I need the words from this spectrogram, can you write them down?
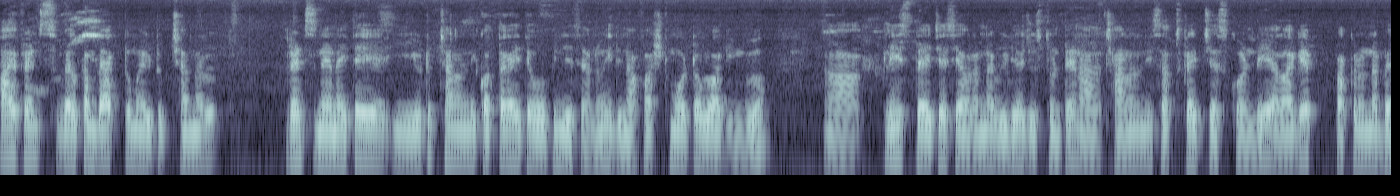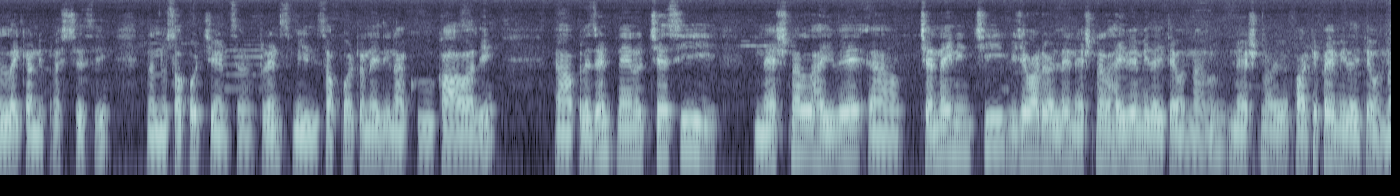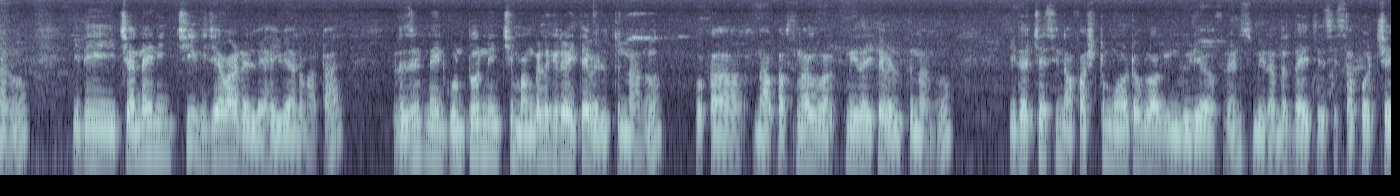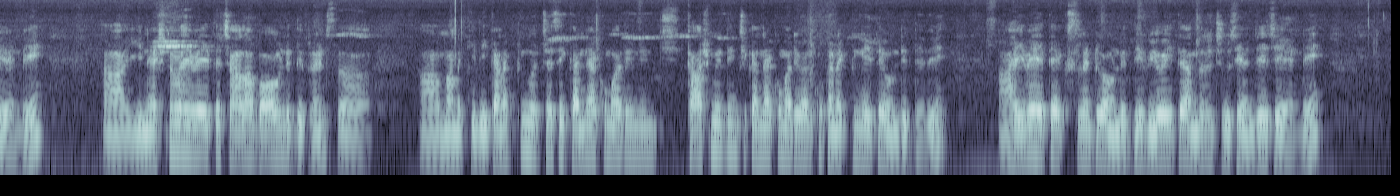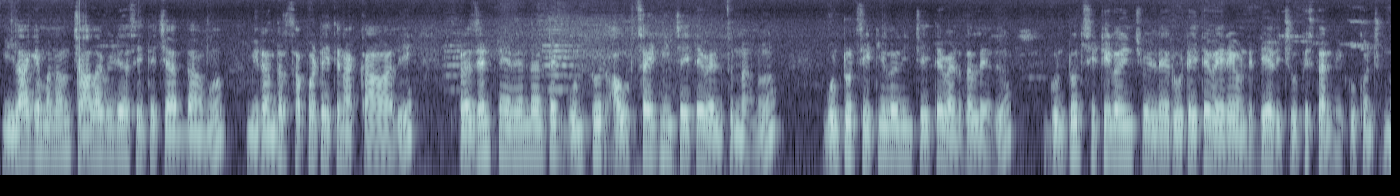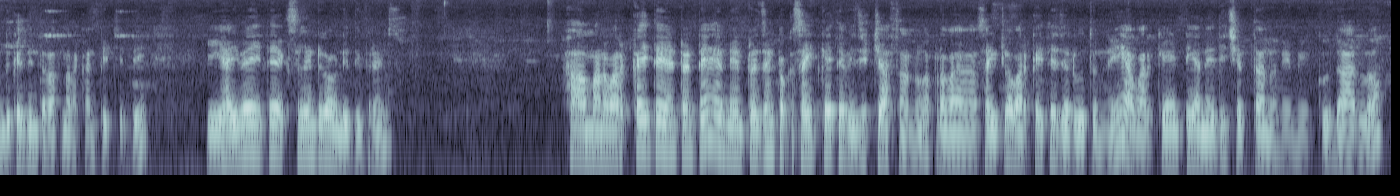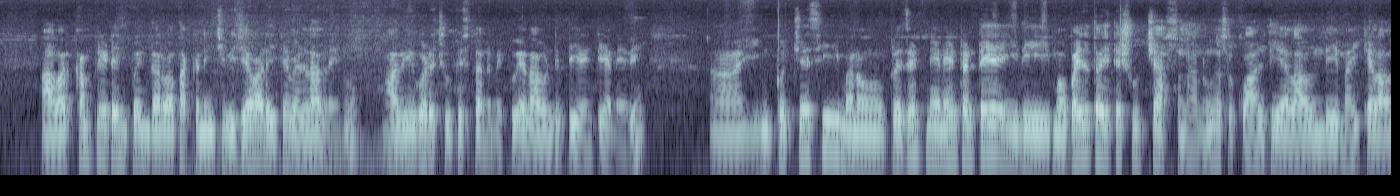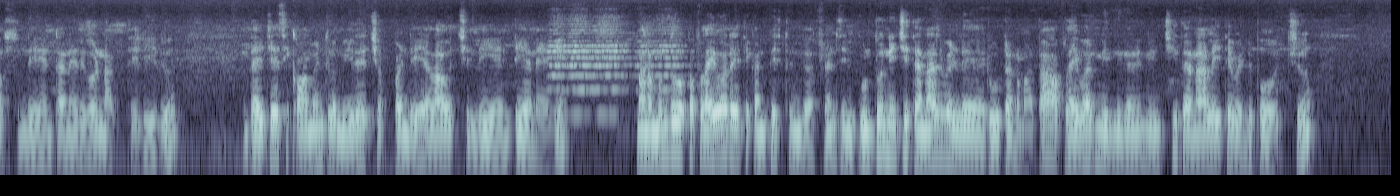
Hi friends welcome back to my YouTube channel friends నేనైతే ఈ YouTube ఛానల్ని కొత్తగా అయితే ఓపెన్ చేశాను. ఇది నా ఫస్ట్ మోటో బ్లాగింగ్ ప్లీజ్ దయచేసి ఎవరన్నా వీడియో చూస్తుంటే నా ఛానల్ని సబ్స్క్రైబ్ చేసుకోండి. అలాగే పక్కనున్న బెల్ ఐకాన్ని ప్రెస్ చేసి నన్ను సపోర్ట్ చేయండి సార్ ఫ్రెండ్స్ మీ సపోర్ట్ అనేది నాకు కావాలి. ప్రజెంట్ నేను వచ్చేసి నేషనల్ హైవే చెన్నై నుంచి విజయవాడ వెళ్ళే నేషనల్ హైవే మీద అయితే ఉన్నాను. నేషనల్ హైవే ఫార్టీ ఫైవ్ మీద అయితే ఉన్నాను. ఇది చెన్నై నుంచి విజయవాడ వెళ్ళే హైవే అనమాట ప్రజెంట్ నేను గుంటూరు నుంచి మంగళగిరి అయితే వెళ్తున్నాను. ఒక నా పర్సనల్ వర్క్ మీద అయితే వెళ్తున్నాను. ఇది వచ్చేసి నా first moto vlogging video friends. మీరందరూ దయచేసి సపోర్ట్ చేయండి. ఈ నేషనల్ హైవే అయితే చాలా బాగుండిద్ది ఫ్రెండ్స్. మనకి ఇది కనెక్టింగ్ వచ్చేసి కన్యాకుమారి నుంచి కాశ్మీర్ నుంచి కన్యాకుమారి వరకు కనెక్టింగ్ అయితే ఉండిద్ది ఇది. హైవే అయితే ఎక్సలెంట్గా ఉండిద్ది. వ్యూ అయితే అందరూ చూసి ఎంజాయ్ చేయండి. ఇలాగే మనం చాలా వీడియోస్ అయితే చేద్దాము. మీరందరూ సపోర్ట్ అయితే నాకు కావాలి. ప్రజెంట్ నేను ఏంటంటే గుంటూరు అవుట్ సైడ్ నుంచి అయితే వెళ్తున్నాను. గుంటూరు సిటీలో నుంచి అయితే వెళ్తలేదు. గుంటూరు సిటీలో నుంచి వెళ్ళే రూట్ అయితే వేరే ఉండిద్ది. అది చూపిస్తాను మీకు. కొంచెం ముందుకెళ్ళిన తర్వాత మనకు కనిపించింది ఈ హైవే అయితే ఎక్సలెంట్గా ఉండిద్ది ఫ్రెండ్స్ మన వర్క్ అయితే ఏంటంటే నేను ప్రజెంట్ ఒక సైట్కి అయితే విజిట్ చేస్తాను. అక్కడ సైట్లో వర్క్ అయితే జరుగుతుంది. ఆ వర్క్ ఏంటి అనేది చెప్తాను నేను మీకు దారిలో. ఆ వర్క్ కంప్లీట్ అయిపోయిన తర్వాత అక్కడి నుంచి విజయవాడ అయితే వెళ్ళాలి నేను. అవి కూడా చూపిస్తాను మీకు ఎలా ఉండిద్ది ఏంటి అనేది. ఇంకొచ్చేసి మనం ప్రజెంట్ నేనేంటంటే ఇది మొబైల్తో అయితే షూట్ చేస్తున్నాను. అసలు క్వాలిటీ ఎలా ఉంది మైక్ ఎలా వస్తుంది ఏంటి అనేది కూడా నాకు తెలియదు దయచేసి కామెంట్లో మీరే చెప్పండి ఎలా వచ్చింది ఏంటి అనేది. మన ముందు ఒక ఫ్లైఓవర్ అయితే కనిపిస్తుంది కదా ఫ్రెండ్స్ ఇది గుంటూరు నుంచి తెనాలి వెళ్ళే రూట్ అనమాట ఆ ఫ్లైఓవర్ మీద నుంచి తెనాలి అయితే వెళ్ళిపోవచ్చు.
